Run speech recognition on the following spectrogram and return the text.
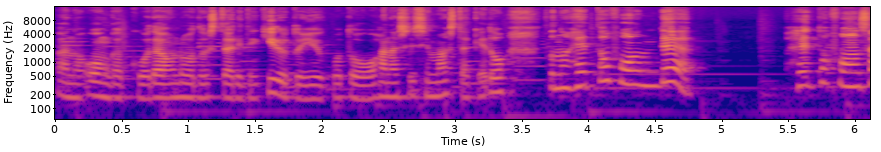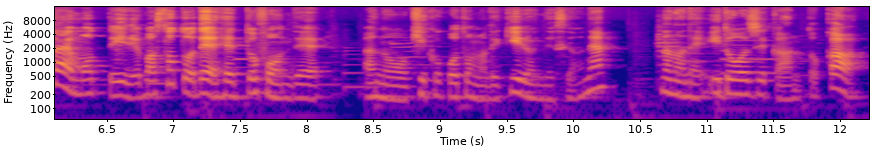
あの音楽をダウンロードしたりできるということをお話ししましたけど、そのヘッドフォンで、ヘッドフォンさえ持っていれば、外でヘッドフォンであの聞くこともできるんですよね。なので移動時間とか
